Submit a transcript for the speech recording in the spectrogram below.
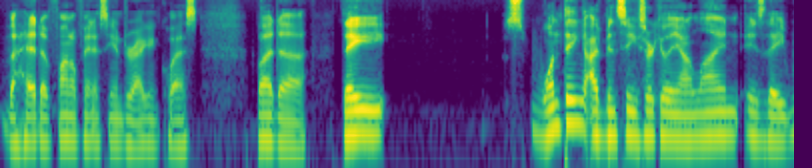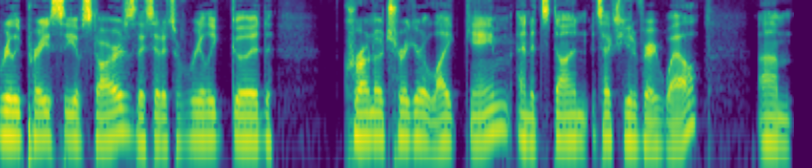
the head of Final Fantasy and Dragon Quest. But uh, they one thing I've been seeing circulating online is they really praise Sea of Stars. They said it's a really good Chrono Trigger like game, and it's done. It's executed very well. Um,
